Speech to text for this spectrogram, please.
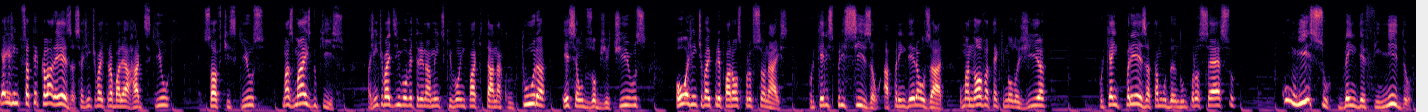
E aí a gente precisa ter clareza se a gente vai trabalhar hard skills, soft skills, mas mais do que isso. A gente vai desenvolver treinamentos que vão impactar na cultura, esse é um dos objetivos, ou a gente vai preparar os profissionais, porque eles precisam aprender a usar uma nova tecnologia, porque a empresa está mudando um processo. Com isso bem definido,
